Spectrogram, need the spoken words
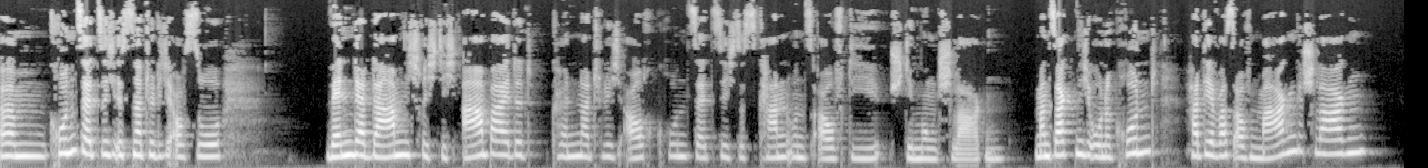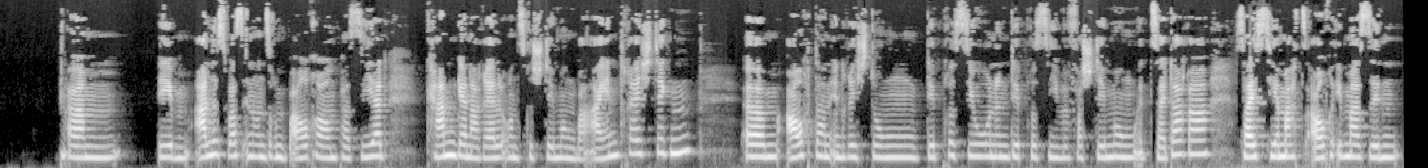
Ähm, grundsätzlich ist natürlich auch so, wenn der Darm nicht richtig arbeitet, können natürlich auch grundsätzlich, das kann uns auf die Stimmung schlagen. Man sagt nicht ohne Grund, hat dir was auf den Magen geschlagen? Ähm, eben alles, was in unserem Bauchraum passiert, kann generell unsere Stimmung beeinträchtigen. Ähm, auch dann in Richtung Depressionen, depressive Verstimmung etc. Das heißt, hier macht es auch immer Sinn,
